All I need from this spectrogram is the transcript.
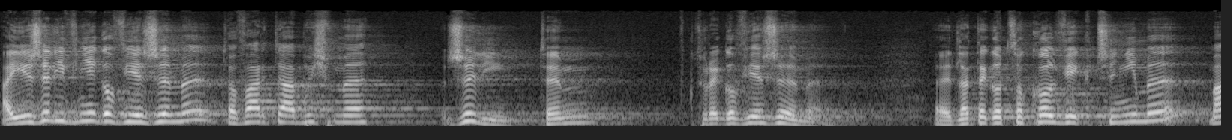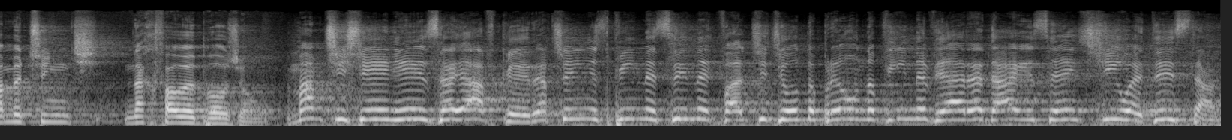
A jeżeli w Niego wierzymy, to warto, abyśmy żyli tym, w którego wierzymy. E, Dlatego cokolwiek czynimy, mamy czynić na chwałę Bożą. Mam ciśnienie, zajawkę, raczej nie spinę synek Walczyć o dobrą nowinę, wiara daje sens, siłę, dystans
